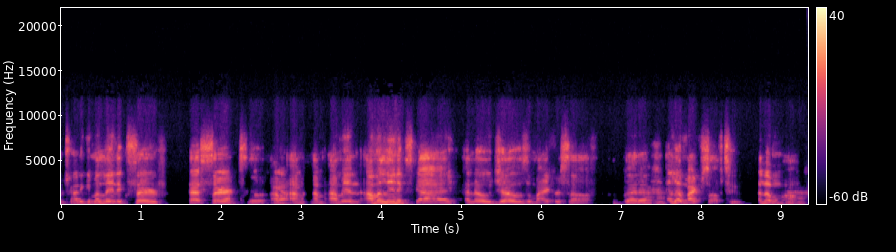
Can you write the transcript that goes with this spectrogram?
I'm trying to get my Linux cert. That cert. So I'm, Yeah. I'm I'm I'm in. I'm a Linux guy. I know Joe's a Microsoft, but uh, Mhm. I love Microsoft too. I love them all. Mhm.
